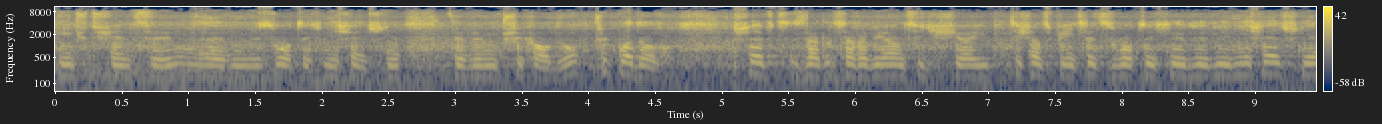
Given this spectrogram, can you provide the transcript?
5000 zł miesięcznie przychodu. Przykładowo, zar- zarabiający dzisiaj 1500 zł miesięcznie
